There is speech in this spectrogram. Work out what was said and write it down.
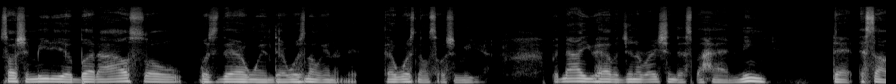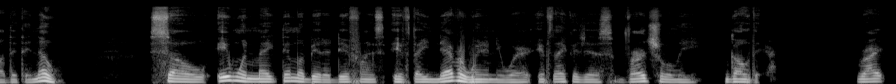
social media, but I also was there when there was no internet. There was no social media. But now you have a generation that's behind me that that's all that they know. So it wouldn't make them a bit of difference if they never went anywhere, if they could just virtually go there. Right.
